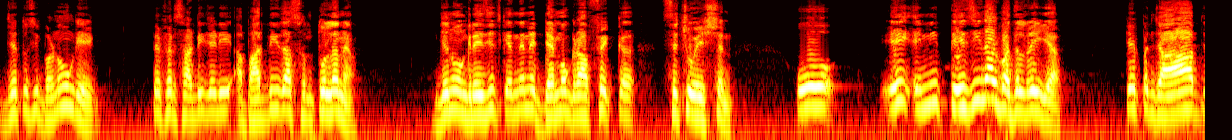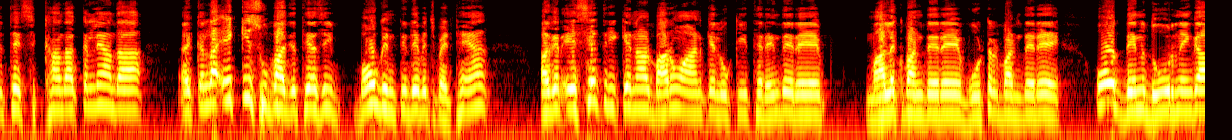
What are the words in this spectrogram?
ਜੇ ਤੁਸੀਂ ਬਣੋਗੇ, ਤੇ ਫਿਰ ਸਾਡੀ ਜਿਹੜੀ ਆਬਾਦੀ ਦਾ ਸੰਤੁਲਨ ਹੈ ਜਿਹਨੂੰ ਅੰਗਰੇਜ਼ੀ ਚ ਕਹਿੰਦੇ ਨੇ ਡੈਮੋਗ੍ਰਾਫਿਕ ਸਿਚੁਏਸ਼ਨ ਉਹ ਇਹ ਇੰਨੀ ਤੇਜ਼ੀ ਨਾਲ ਬਦਲ ਰਹੀ ਆ ਕਿ ਪੰਜਾਬ ਜਿੱਥੇ ਸਿੱਖਾਂ ਦਾ ਕੱਲਿਆਂ ਦਾ, ਇਕੱਲਾ ਇੱਕ ਹੀ ਸੂਬਾ ਜਿੱਥੇ ਅਸੀਂ ਬਹੁ ਗਿਣਤੀ ਦੇ ਵਿੱਚ ਬੈਠੇ ਆ ਅਗਰ ਇਸੇ ਤਰੀਕੇ ਨਾਲ ਬਾਹਰੋਂ ਆਣ ਕੇ ਲੋਕੀ ਇੱਥੇ ਰਹਿੰਦੇ ਰਹੇ, ਮਾਲਕ ਬਣਦੇ ਰਹੇ, ਵੋਟਰ ਬਣਦੇ ਰਹੇ, ਉਹ ਦਿਨ ਦੂਰ ਨਹੀਂਗਾ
